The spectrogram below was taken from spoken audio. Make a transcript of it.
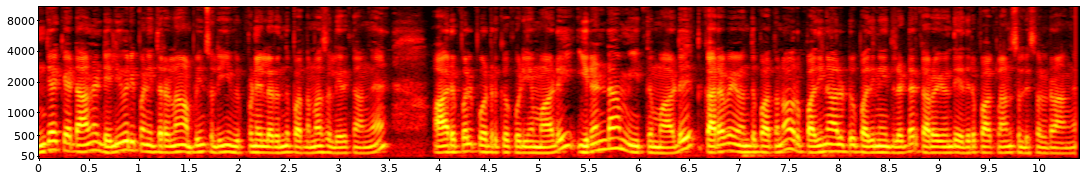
எங்கே கேட்டாலும் டெலிவரி பண்ணி தரலாம் அப்படின்னு சொல்லி விற்பனையிலேருந்து பார்த்தோம்னா சொல்லியிருக்காங்க. ஆறு பல் போட்டிருக்கக்கூடிய மாடு இரண்டாம் ஈத்து மாடு. கறவை வந்து பார்த்தோன்னா ஒரு பதினாலு டு பதினைந்து லிட்டர் கறவை வந்து எதிர்பார்க்கலாம்னு சொல்லி சொல்கிறாங்க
